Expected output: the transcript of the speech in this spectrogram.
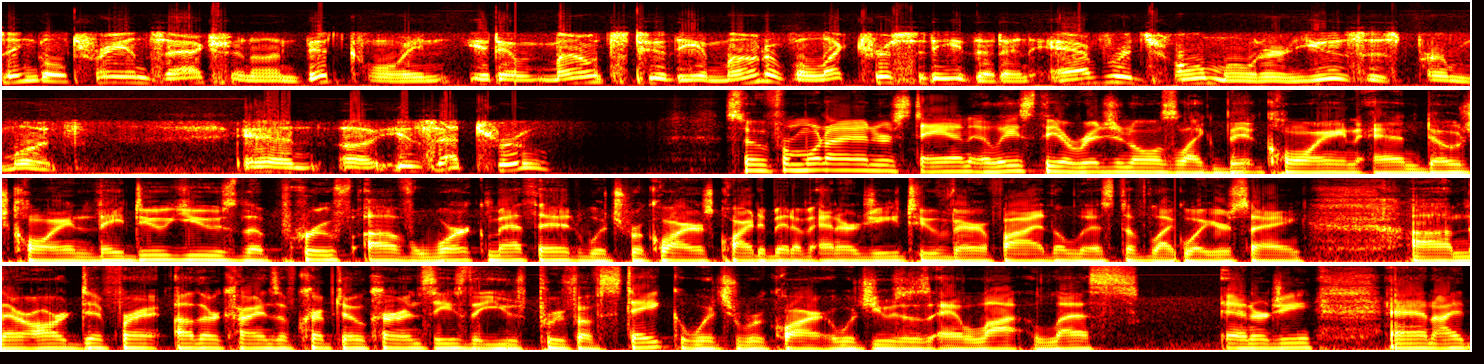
single transaction on Bitcoin, it amounts to the amount of electricity that an average homeowner uses per month. And uh, is that true? So, from what I understand, at least the originals like Bitcoin and Dogecoin, they do use the proof of work method, which requires quite a bit of energy to verify the list of like what you're saying. Um, there are different other kinds of cryptocurrencies that use proof of stake, which require which uses a lot less energy. And I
